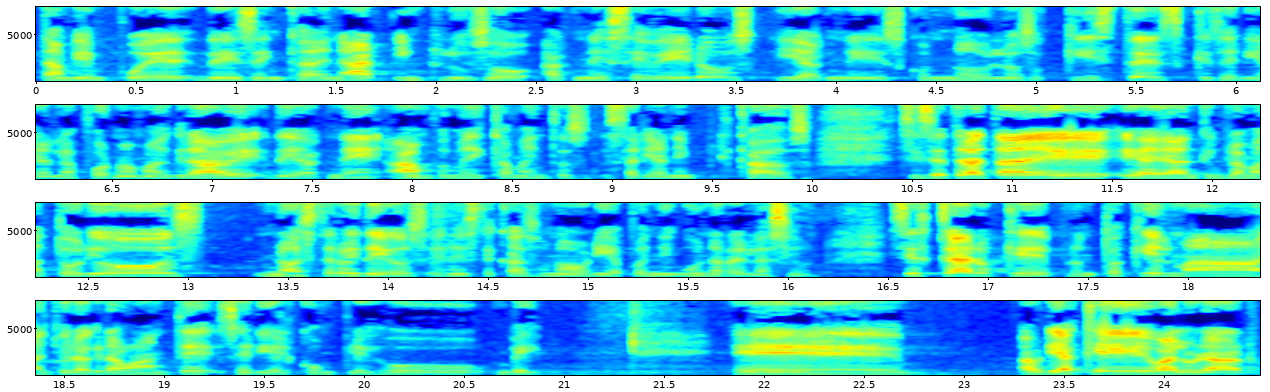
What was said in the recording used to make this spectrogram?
también puede desencadenar incluso acné severos y acné con nódulos o quistes, que serían la forma más grave de acné. Ambos medicamentos estarían implicados. Si se trata de eh, antiinflamatorios no esteroideos, en este caso no habría pues ninguna relación. Si es claro que de pronto aquí el mayor agravante sería el complejo B. Eh, habría que valorar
